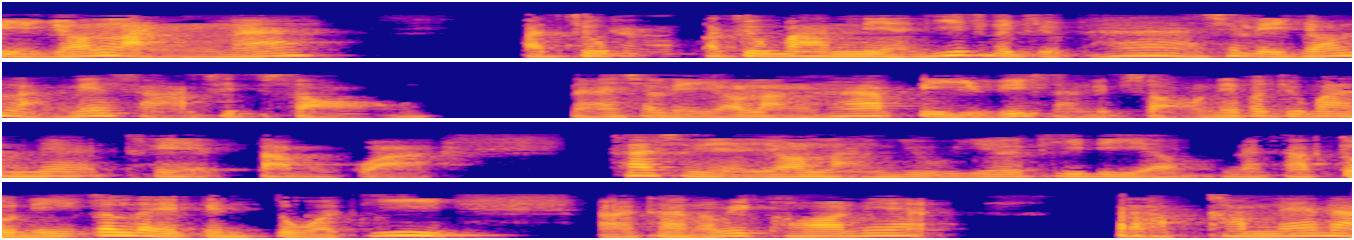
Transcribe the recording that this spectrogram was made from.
ลี่ยย้อนหลังนะ ปัจจุปัจจุบันเนี่ย21.5 เฉลี่ยย้อนหลังเนี่ย32นะเฉลี่ยย้อนหลัง 5 ปีอยู่ที่ 32ในปัจจุบันเนี่ยเทรดต่ำกว่าค่าเฉลี่ยย้อนหลังอยู่เยอะทีเดียวนะครับ ตัวนี้ก็เลยเป็นตัวที่ทางนักวิเคราะห์เนี่ยปรับคำแนะน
